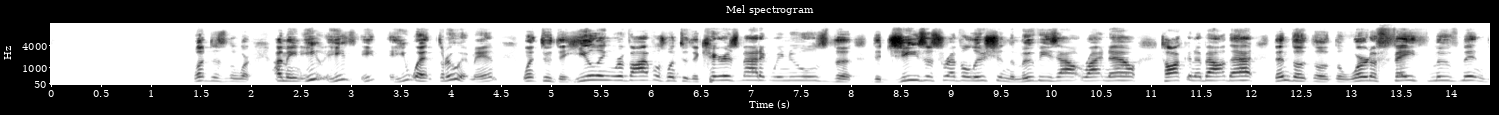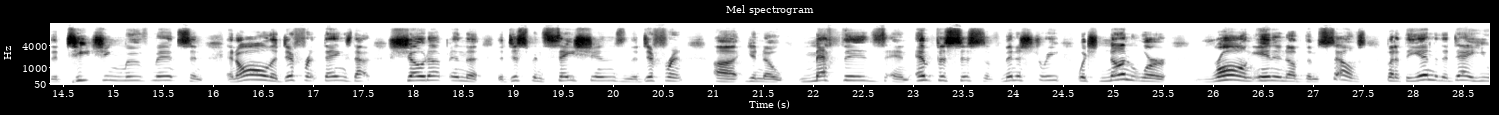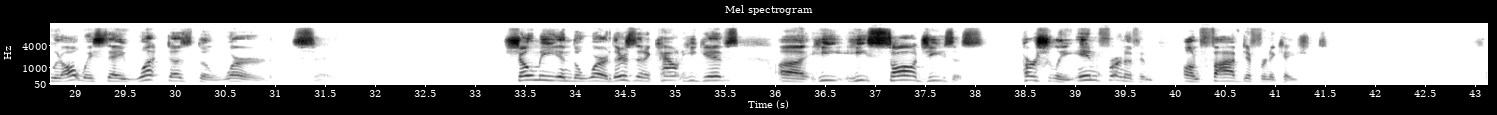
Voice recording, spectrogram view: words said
What does the word? I mean, he he's, he he went through it, man. Went through the healing revivals, went through the charismatic renewals, the the Jesus revolution. The movie's out right now talking about that. Then the the, the word of faith movement, and the teaching movements, and and all the different things that showed up in the the dispensations and the different uh, you know methods and emphasis of ministry, which none were wrong in and of themselves. But at the end of the day, he would always say, "What does the word?" Say. Show me in the Word. There's an account he gives. Uh, he, he saw Jesus personally in front of him on five different occasions.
